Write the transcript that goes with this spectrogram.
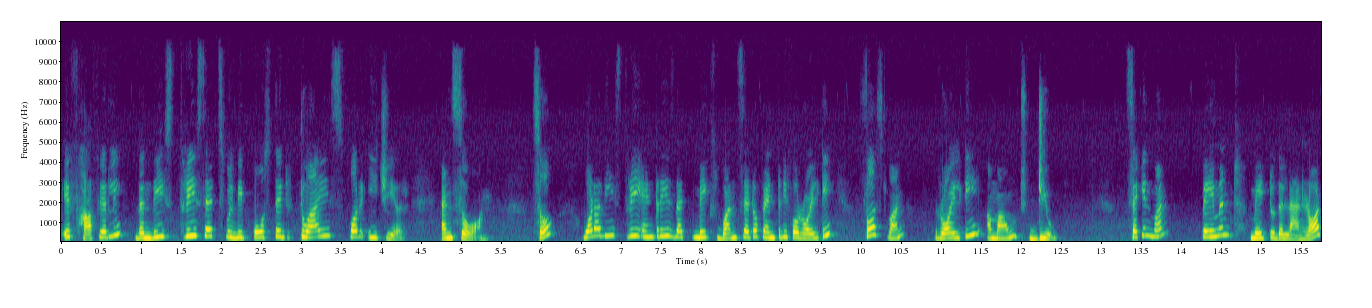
If half yearly, then these three sets will be posted twice for each year and so on. So, what are these three entries that makes one set of entry for royalty? First one, royalty amount due. Second one, payment made to the landlord.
